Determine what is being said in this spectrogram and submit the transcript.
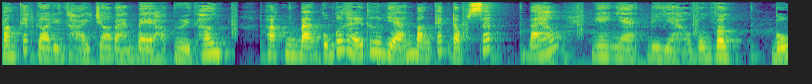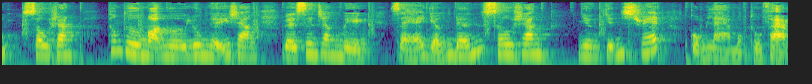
bằng cách gọi điện thoại cho bạn bè hoặc người thân. Hoặc bạn cũng có thể thư giãn bằng cách đọc sách, báo, nghe nhạc, đi dạo vân vân. 4. Sâu răng Thông thường mọi người luôn nghĩ rằng vệ sinh răng miệng sẽ dẫn đến sâu răng, nhưng chính stress cũng là một thủ phạm.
